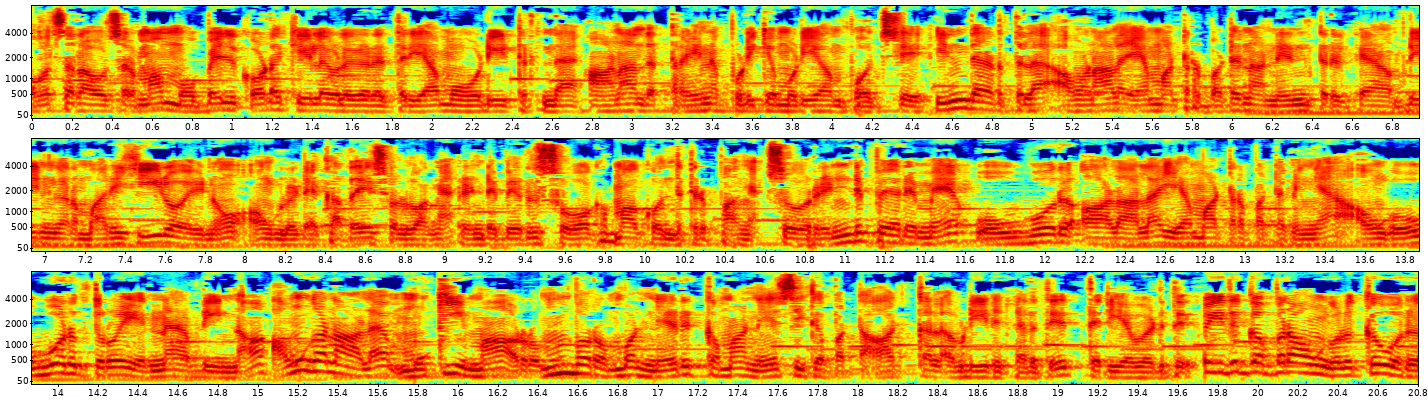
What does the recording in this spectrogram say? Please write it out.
அவசர அவசரமா மொபைல் கூட கீழே விழுகிற தெரியாம ஓடிட்டு இருந்தேன். ஆனா அந்த ட்ரெயினை பிடிக்க முடியாம போச்சு. இந்த இடத்துல அவனால ஏமாற்றப்பட்டு நான் நின்று இருக்கேன் அப்படிங்கிற மாதிரி ஹீரோயினும் அவங்களுடைய கதையை சொல்லுவாங்க. ரெண்டு பேரும் சோகமா கொண்டுட்டு இருப்பாங்க. சோ ரெண்டு பேருமே ஒவ்வொரு ஆளால ஏமாற்றப்பட்டவங்க. அவங்க ஒவ்வொருத்தரும் என்ன அப்படின்னா அவங்கனால முக்கியமா ரொம்ப ரொம்ப நெருக்கமா நேசிக்கப்பட்ட ஆட்கள் அப்படிங்கிறது தெரிய வருது. இதுக்கப்புறம் அவங்களுக்கு ஒரு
